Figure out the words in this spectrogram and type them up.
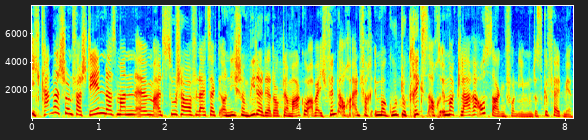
ich kann das schon verstehen, dass man ähm, als Zuschauer vielleicht sagt, oh, nicht schon wieder der Dr. Marco, aber ich finde auch einfach immer gut, du kriegst auch immer klare Aussagen von ihm und das gefällt mir.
